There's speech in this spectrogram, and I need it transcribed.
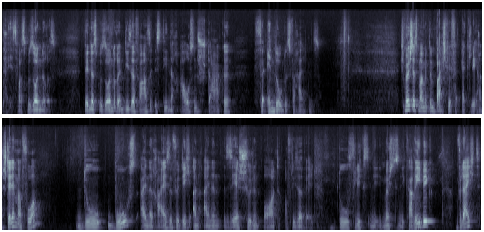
da ist was Besonderes. Denn das Besondere in dieser Phase ist die nach außen starke Veränderung des Verhaltens. Ich möchte das mal mit einem Beispiel erklären. Stell dir mal vor, du buchst eine Reise für dich an einen sehr schönen Ort auf dieser Welt. Du fliegst in die, möchtest in die Karibik und vielleicht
